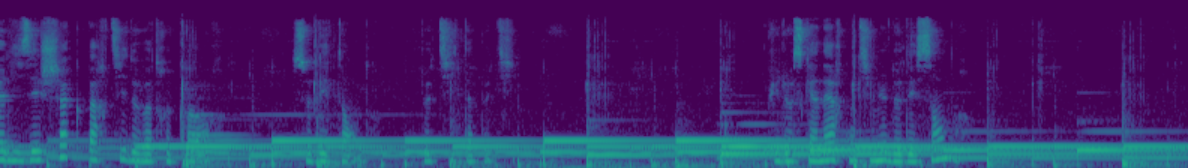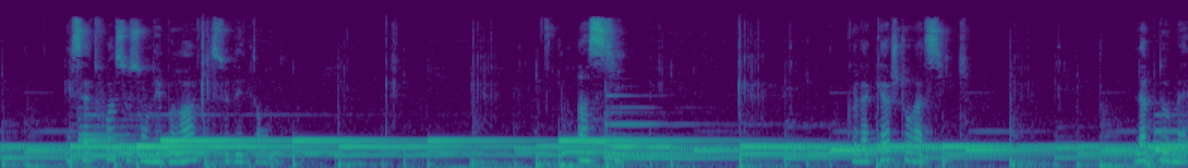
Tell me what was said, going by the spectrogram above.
Visualisez chaque partie de votre corps se détendre petit à petit. Puis le scanner continue de descendre Et cette fois, ce sont les bras qui se détendent. Ainsi que la cage thoracique, l'abdomen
